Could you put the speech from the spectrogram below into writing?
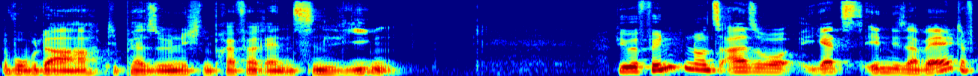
wo da die persönlichen Präferenzen liegen. Wir befinden uns also jetzt in dieser Welt,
